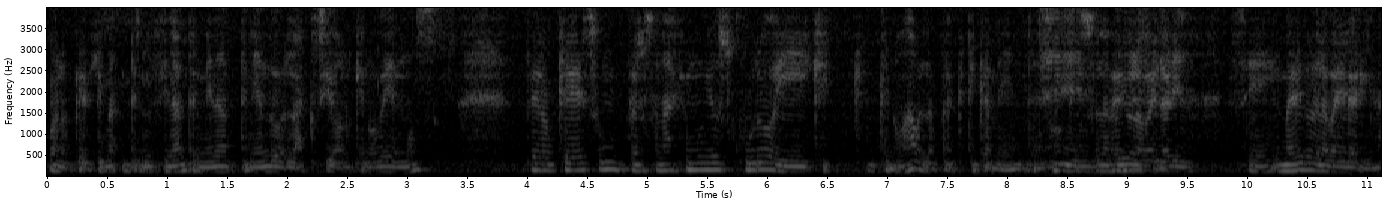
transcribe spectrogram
bueno, que al fina- al final termina teniendo la acción que no vemos, pero que es un personaje muy oscuro y que, que- que no habla prácticamente. ¿no? Sí, Que solamente la se- bailarina. Sí, el marido de la bailarina.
